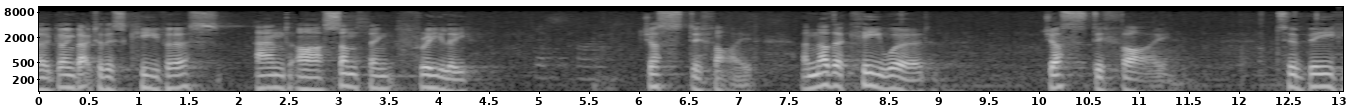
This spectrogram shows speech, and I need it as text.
uh, going back to this key verse, and are something freely justified. justified. Another key word, justify. To be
